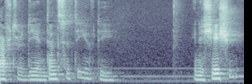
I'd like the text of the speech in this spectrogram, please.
after the intensity of the initiation,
